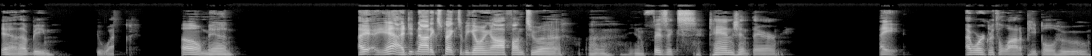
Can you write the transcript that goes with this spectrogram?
yeah, that'd be, be wow. Oh man. I yeah, I did not expect to be going off onto a, a you know physics tangent there. I I work with a lot of people who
